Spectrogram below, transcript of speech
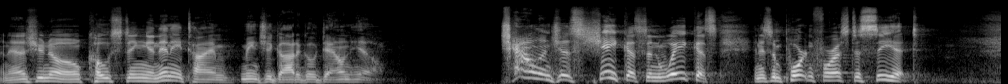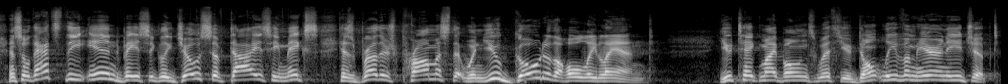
And as you know, coasting in any time means you got to go downhill. Challenges shake us and wake us, and it's important for us to see it. And so that's the end, basically. Joseph dies. He makes his brothers promise that when you go to the Holy Land, you take my bones with you. Don't leave them here in Egypt.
